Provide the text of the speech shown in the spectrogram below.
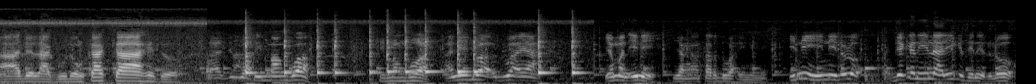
ha, ada lagu dong kakak gitu Juga timbang buah. timbang buah ha, ni dua dua ya yang mana ini Yang antara dua ini. Ini, ini dulu. Dia kan hilang ni ke sini dulu.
